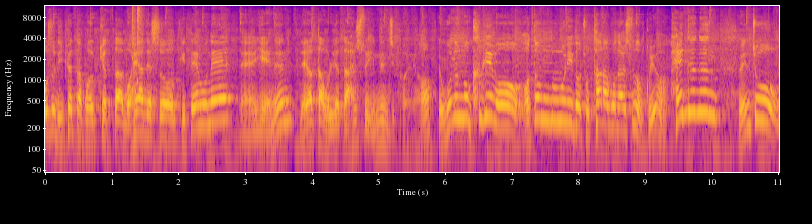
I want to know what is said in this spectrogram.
옷을 입혔다 벗겼다 뭐 해야 될 수 없기 때문에 네, 얘는 내렸다 올렸다 할 수 있는 지퍼예요. 요거는 뭐 크게 뭐 어떤 부분이 더 좋다라고는 할 수는 없고요. 헤드는 왼쪽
